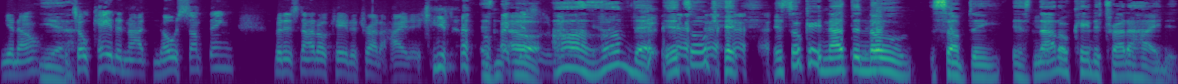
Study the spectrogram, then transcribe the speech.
You know, Yeah. it's okay to not know something, but it's not okay to try to hide it. You know, It's, I oh, oh, I love that. It's okay. it's okay not to know something. It's Yeah. not okay to try to hide it.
